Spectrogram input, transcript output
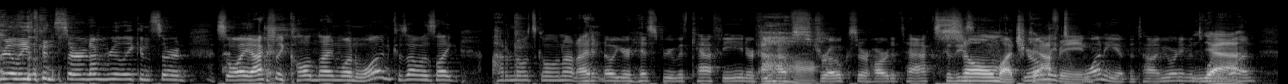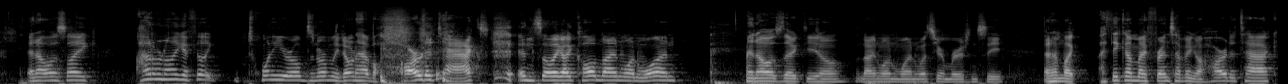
really concerned. I'm really concerned." So I actually called 911 because I was like, "I don't know what's going on. I didn't know your history with caffeine or if you have Oh. strokes or heart attacks." Because So much You're only caffeine. 20 at the time. You weren't even 21. Yeah. And I was like, I don't know. Like, I feel like 20 year olds normally don't have heart attacks. And so, like, I called 911 and I was like, you know, 911, what's your emergency? And I'm like, I think I'm my friend's having a heart attack.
